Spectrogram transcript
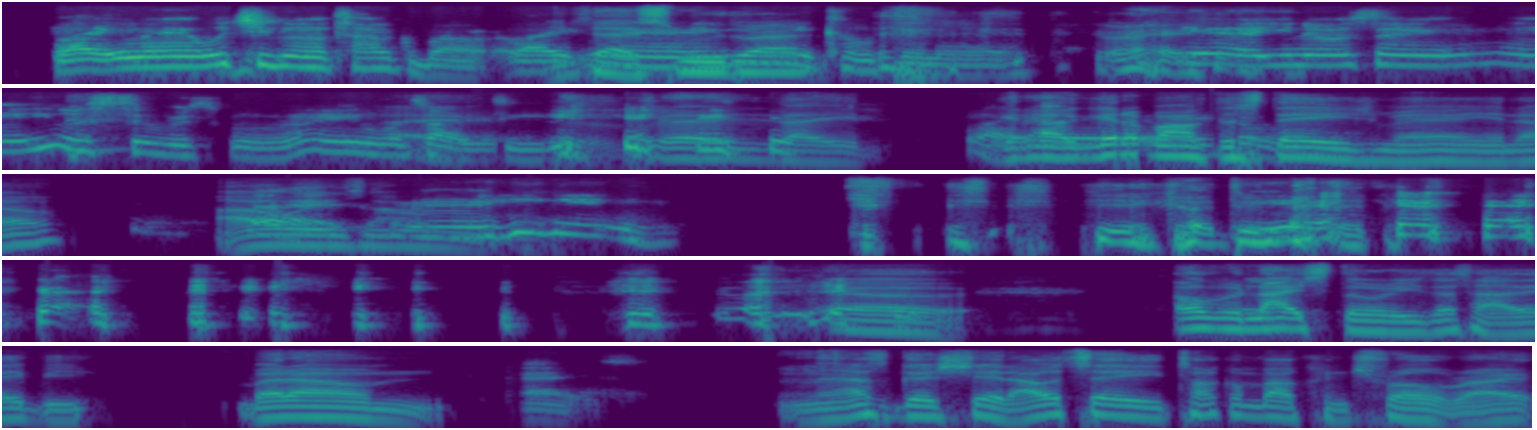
like, man, what you gonna talk about? Like, man, smooth ride. from right. Yeah, you know what I'm saying? Man, you a silver spoon. I ain't want to talk to you. like, like, get out, get him off the stage, on. man. You know. I always um. Man, he didn't. he didn't go do yeah. nothing. uh, overnight stories. That's how they be. But um. Man, that's good shit. I would say talking about control, right?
